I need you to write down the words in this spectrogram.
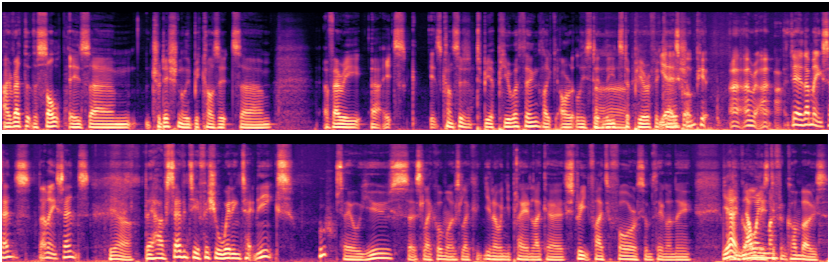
I read that the salt is um, traditionally because it's um, a very uh, it's it's considered to be a pure thing, like or at least it leads Ah. to purification. Yeah, it's got a pure. Uh, uh, uh, yeah, that makes sense. That makes sense. Yeah. They have 70 official winning techniques, which they all use. So it's like almost like you know when you're playing like a Street Fighter 4 or something on the. Yeah, you've got now all I these ima- different combos.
